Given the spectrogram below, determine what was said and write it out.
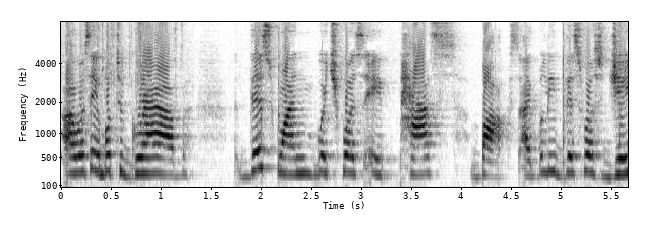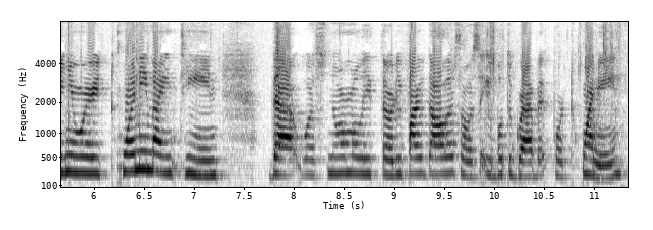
I was able to grab this one, which was a pass box. I believe this was January 2019 that was normally $35. I was able to grab it for 20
